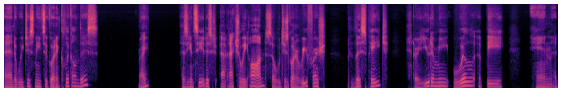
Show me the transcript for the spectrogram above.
And we just need to go ahead and click on this, right? As you can see, it is actually on. So we'll just go ahead and refresh this page. And our Udemy will be in a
